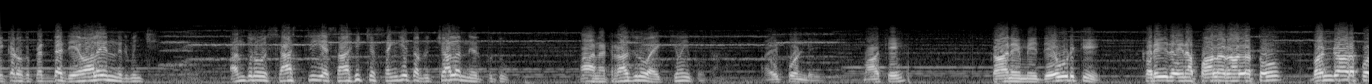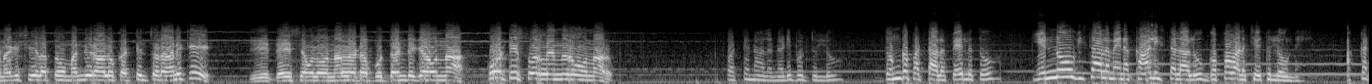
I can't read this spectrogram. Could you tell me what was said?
ఇక్కడ ఒక పెద్ద దేవాలయం నిర్మించి అందులో శాస్త్రీయ సాహిత్య సంగీత నృత్యాలను నేర్పుతూ ఆ నటరాజులో ఐక్యమైపోతాను అయిపోండి. మాకే. కానీ మీ దేవుడికి ఖరీదైన పాలరాళ్ళతో బంగారపు నగిశీలతో మందిరాలు కట్టించడానికి ఈ దేశంలో నల్ల డబ్బు దండిగా ఉన్న కోటీశ్వర్లు ఎందరో ఉన్నారు. పట్టణాల నడిబొడ్డుల్లో దొంగ పట్టాల పేర్లతో ఎన్నో విశాలమైన ఖాళీ స్థలాలు గొప్పవాళ్ళ చేతుల్లో ఉన్నాయి. అక్కడ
